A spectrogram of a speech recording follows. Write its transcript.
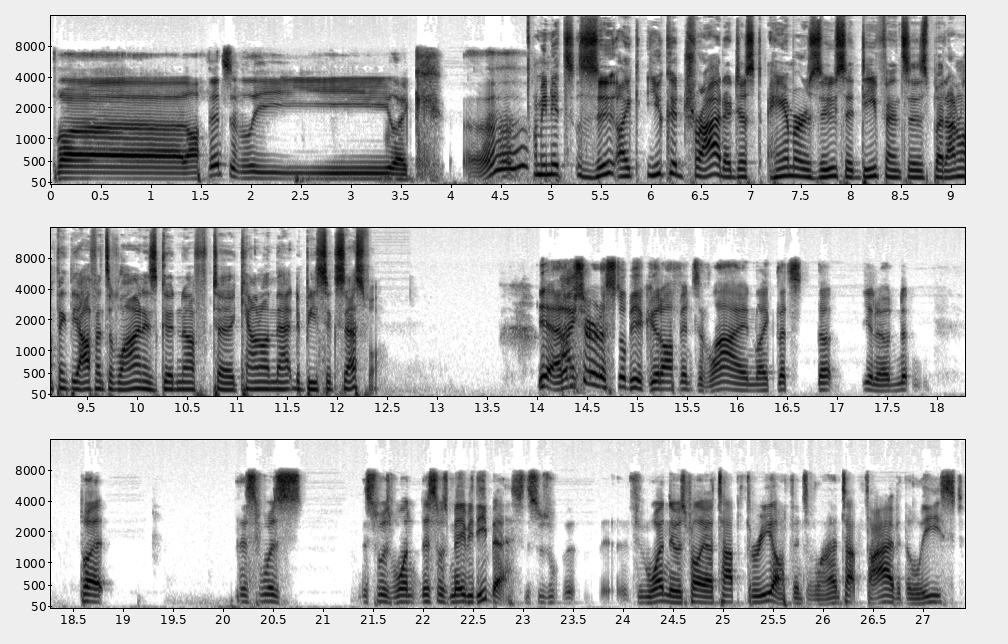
But offensively, like uh, I mean, it's Zeus. Like you could try to just hammer Zeus at defenses, but I don't think the offensive line is good enough to count on that to be successful. Yeah, and I'm I, sure it'll still be a good offensive line. Like that's the you know, but this was this was one. This was maybe the best. This was if it wasn't, it was probably a top three offensive line, top five at the least.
